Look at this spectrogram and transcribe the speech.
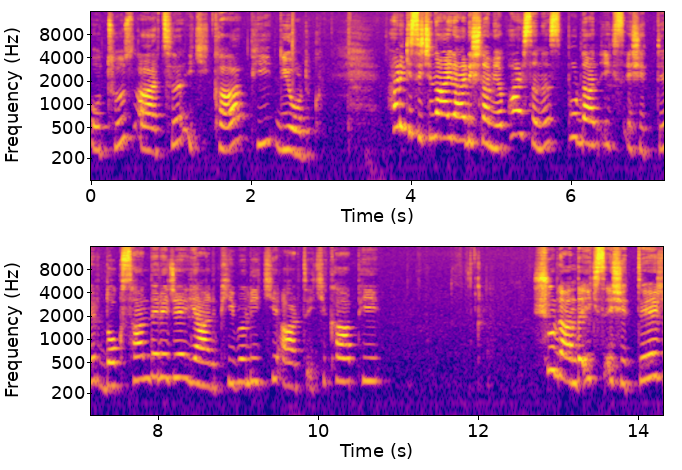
30 artı 2k pi diyorduk. Her ikisi için ayrı ayrı işlem yaparsanız buradan x eşittir 90 derece yani pi bölü 2 artı 2k pi. Şuradan da x eşittir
